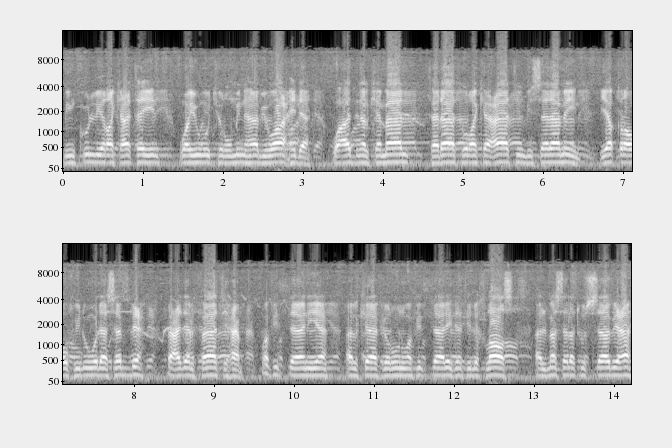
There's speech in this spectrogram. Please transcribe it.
من كل ركعتين ويوتر منها بواحدة. وأدنى الكمال ثلاث ركعات بسلامين. يقرأ في الأولى سبح بعد الفاتحة. وفي الثانية الكافرون وفي الثالثة الإخلاص. المسألة السابعة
